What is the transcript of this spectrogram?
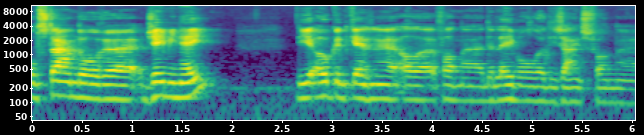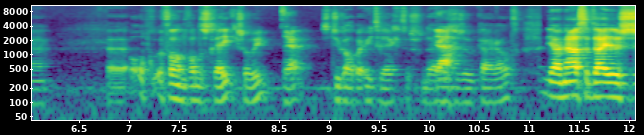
ontstaan door Jamie Ney. Die je ook kunt kennen al, van de label designs van, op, van, van de streek. Sorry. Ja. Dat is natuurlijk al bij Utrecht, dus vandaar Ja. is ze zo elkaar gehaald. Ja, naast dat hij dus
